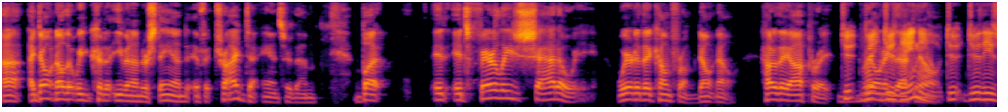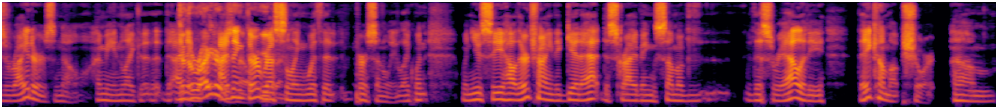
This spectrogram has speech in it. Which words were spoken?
Uh, I don't know that we could even understand if it tried to answer them, but it, it's fairly shadowy. Where did they come from? Don't know. How do they operate? Do, right, do exactly they know? know? Do do these writers know? I mean, like, the, the, I think, the writers? I think they're even? wrestling with it personally. Like when when you see how they're trying to get at describing some of this reality, they come up short. Um,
